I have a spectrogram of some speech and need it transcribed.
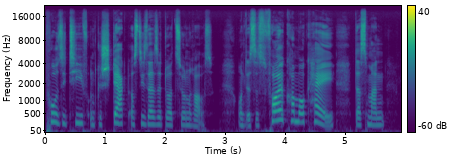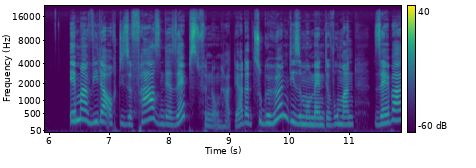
positiv und gestärkt aus dieser Situation raus. Und es ist vollkommen okay, dass man immer wieder auch diese Phasen der Selbstfindung hat. Ja, dazu gehören diese Momente, wo man selber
